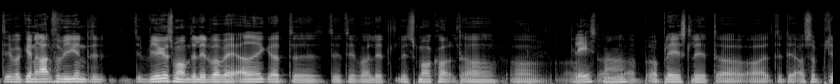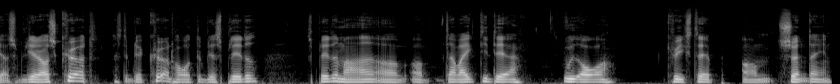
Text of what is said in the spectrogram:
det var generelt for weekend, det, det virker som om det lidt var vejret, ikke? at øh, det, det var lidt, lidt småkoldt og, og, blæst meget. Og, og, og blæst lidt og, og alt det der. Og så bliver, så bliver det også kørt, altså det bliver kørt hårdt, det bliver splittet, splittet meget, og, og der var ikke de der, ud over quickstep om søndagen,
